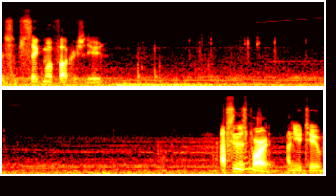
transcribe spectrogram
There's some sick motherfuckers, dude. I've seen this part on YouTube.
